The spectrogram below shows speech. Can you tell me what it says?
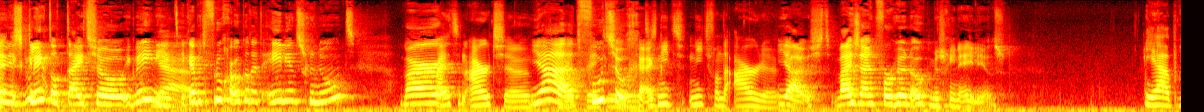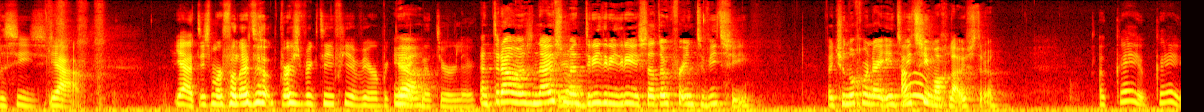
aliens klinkt altijd zo, ik weet niet. Ja. Ik heb het vroeger ook altijd aliens genoemd, maar Buitenaardse. Ja, Maar het ik voelt zo gek. Het is niet, niet van de aarde. juist, wij zijn voor hun ook misschien aliens. Ja, precies. Ja. Ja, het is maar vanuit welk perspectief je weer bekijkt Ja. natuurlijk. En trouwens, Nice Ja. met 333 staat ook voor intuïtie. Dat je nog meer naar je intuïtie Oh. mag luisteren. Oké, oké.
